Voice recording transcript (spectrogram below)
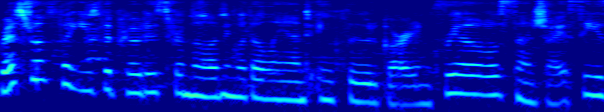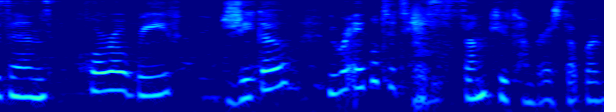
Restaurants that use the produce from the Living with the Land include Garden Grill, Sunshine Seasons, Coral Reef, Gico. We were able to taste some cucumbers that were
